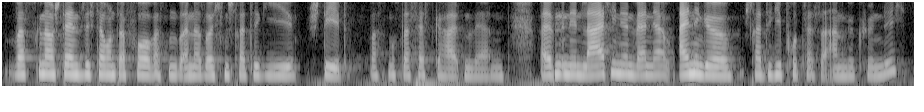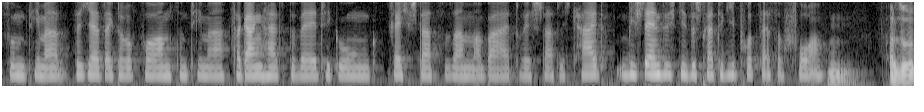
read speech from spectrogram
Was genau stellen Sie sich darunter vor, was in einer solchen Strategie steht? Was muss da festgehalten werden? Weil in den Leitlinien werden ja einige Strategieprozesse angekündigt zum Thema Sicherheitssektorreform, zum Thema Vergangenheitsbewältigung, Rechtsstaatszusammenarbeit, Rechtsstaatlichkeit. Wie stellen Sie sich diese Strategieprozesse vor? Hm. Also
